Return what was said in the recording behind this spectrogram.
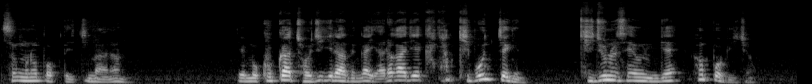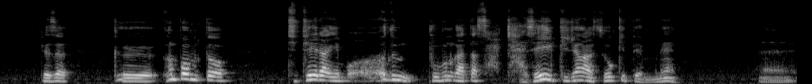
성문헌법도 있지만은 뭐 국가 조직이라든가 여러 가지의 가장 기본적인 기준을 세우는 게 헌법이죠. 그래서 그 헌법은 또 디테일하게 모든 부분을 갖다 사- 자세히 규정할 수 없기 때문에 에,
